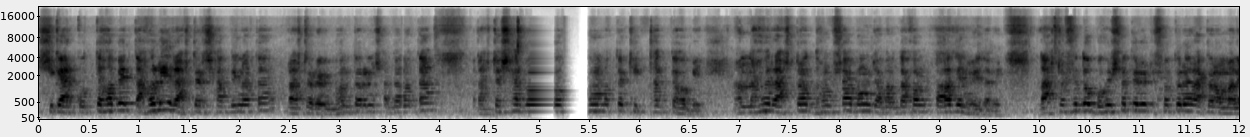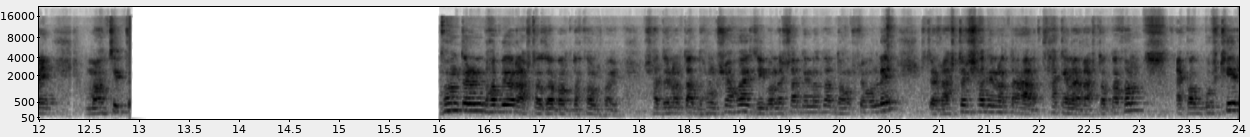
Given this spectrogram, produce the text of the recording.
স্বীকার করতে হবে, তাহলেই রাষ্ট্রের স্বাধীনতা, রাষ্ট্রের অভ্যন্তরীণ স্বাধীনতা, রাষ্ট্রের সার্বভৌমত্ব ঠিক থাকতে হবে। আর না হয় রাষ্ট্র ধ্বংস এবং জবরদখল পরাধীন হয়ে যাবে। রাষ্ট্র শুধু ভবিষ্যতের শত্রুর আক্রমণে মানচিত্র অভ্যন্তরীণ ভাবেও রাষ্ট্র জবরদখল হয়। স্বাধীনতা ধ্বংস হয়, জীবনের স্বাধীনতা ধ্বংস হলে রাষ্ট্রের স্বাধীনতা আর থাকে না। রাষ্ট্র তখন একক গোষ্ঠীর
